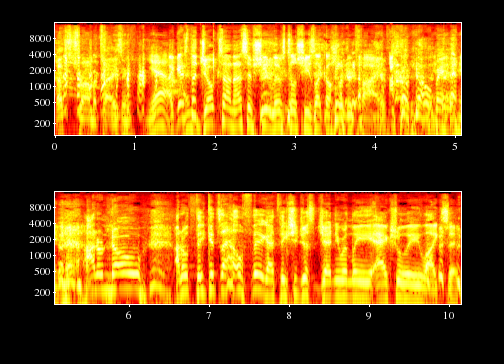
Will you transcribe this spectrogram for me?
That's traumatizing. Yeah, I guess the joke's on us if she lives till she's like 105. I don't know, man. I don't know. I don't think it's a health thing. I think she just genuinely actually likes it.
